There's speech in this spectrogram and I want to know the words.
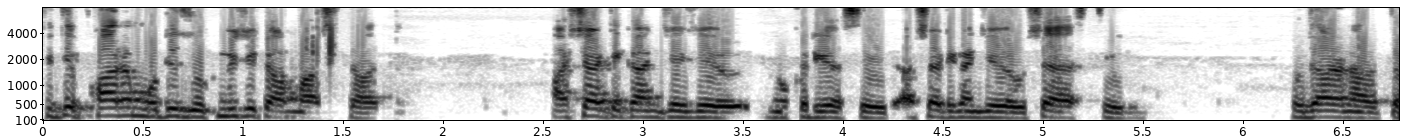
तिथे फार मोठी जोखमीची कामं असतात. अशा ठिकाणचे जे नोकरी असेल अशा ठिकाणचे व्यवसाय असतील उदाहरणार्थ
